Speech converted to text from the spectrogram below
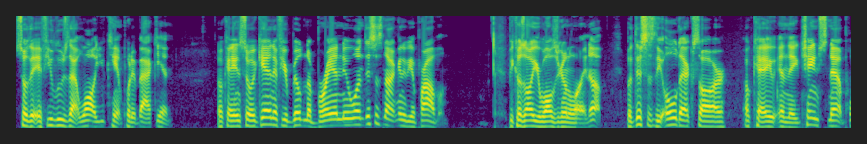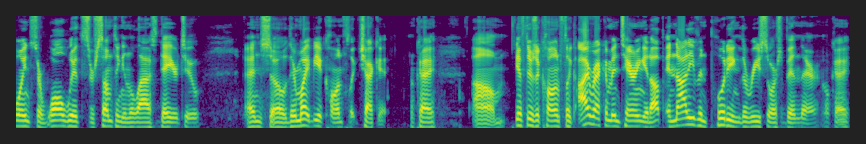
So that if you lose that wall, you can't put it back in. Okay, and so again, if you're building a brand new one, this is not going to be a problem because all your walls are going to line up. But this is the old XR, okay, and they changed snap points or wall widths or something in the last day or two. And so there might be a conflict. Check it, okay? Um, if there's a conflict, I recommend tearing it up and not even putting the resource bin there, okay?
